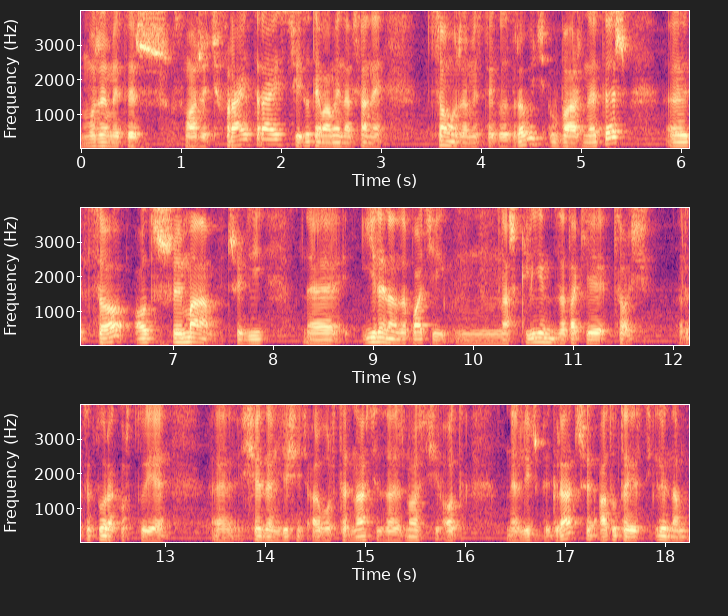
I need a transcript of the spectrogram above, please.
Możemy też smażyć fried rice, czyli tutaj mamy napisane co możemy z tego zrobić. Ważne też, co otrzymamy, czyli E, ile nam zapłaci mm, nasz klient za takie coś. Receptura kosztuje 7, e, 10 albo 14 w zależności od e, liczby graczy, a tutaj jest ile nam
